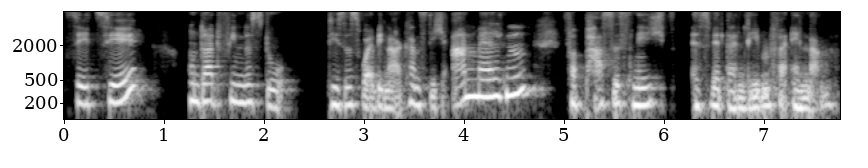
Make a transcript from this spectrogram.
cc und dort findest du dieses Webinar, kannst dich anmelden, verpasse es nicht, es wird dein Leben verändern.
